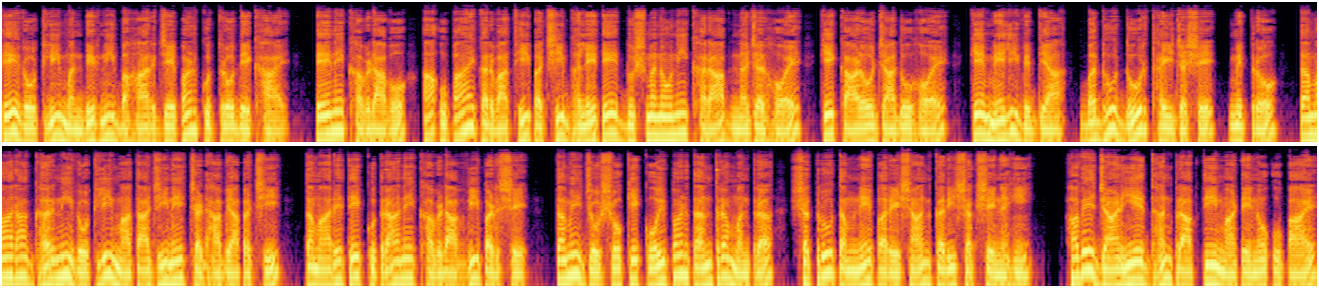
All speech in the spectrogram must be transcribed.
તે રોટલી મંદિરની બહાર જે પણ કૂતરો દેખાય, તેને ખવડાવો. આ ઉપાય કરવાથી પછી ભલે તે દુશ્મનોની ખરાબ નજર હોય, કે કાળો જાદુ હોય, કે મેલી વિદ્યા, બધું દૂર થઈ જશે. મિત્રો, તમારા ઘરની રોટલી માતાજીને ચઢાવ્યા પછી, તમારે તે કૂતરાને ખવડાવવી પડશે. તમે જોશો કે કોઈ પણ તંત્ર મંત્ર શત્રુ તમને પરેશાન કરી શકશે નહીં. હવે જાણીએ ધન પ્રાપ્તિ માટેનો ઉપાય.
